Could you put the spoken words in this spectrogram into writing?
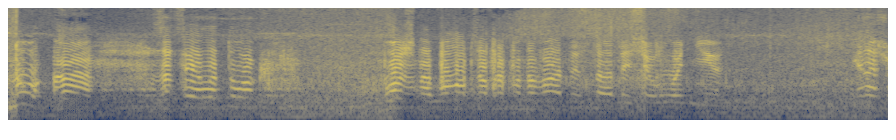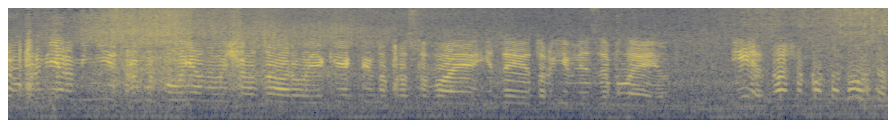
Ну, а за цей лоток можна було б запропонувати стати сьогодні і нашому прем'єр-міністру Миколу Яновичу Азарову, який активно просуває ідею торгівлі і нашим посадовцям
